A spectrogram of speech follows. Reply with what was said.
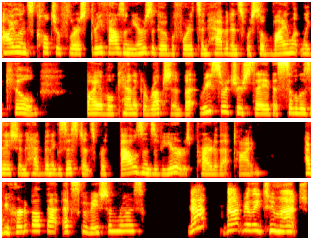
island's culture flourished 3,000 years ago before its inhabitants were so violently killed by a volcanic eruption. But researchers say that civilization had been in existence for thousands of years prior to that time. Have you heard about that excavation, Roz? Not not really too much.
